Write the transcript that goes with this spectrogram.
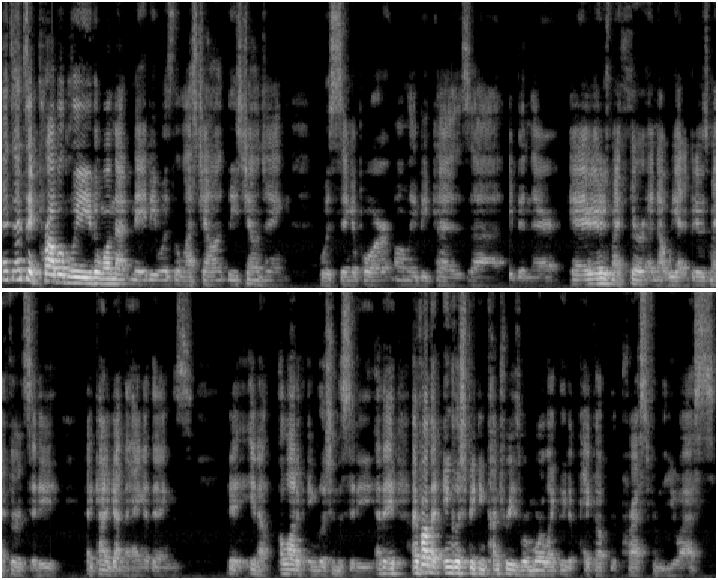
I'd, I'd say probably the one that maybe was the less challenge, least challenging was Singapore, only because uh, we'd been there. It, it was my third, uh, no, we had it, but it was my third city. I'd kind of gotten the hang of things you know, a lot of English in the city. I found that English speaking countries were more likely to pick up the press from the US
